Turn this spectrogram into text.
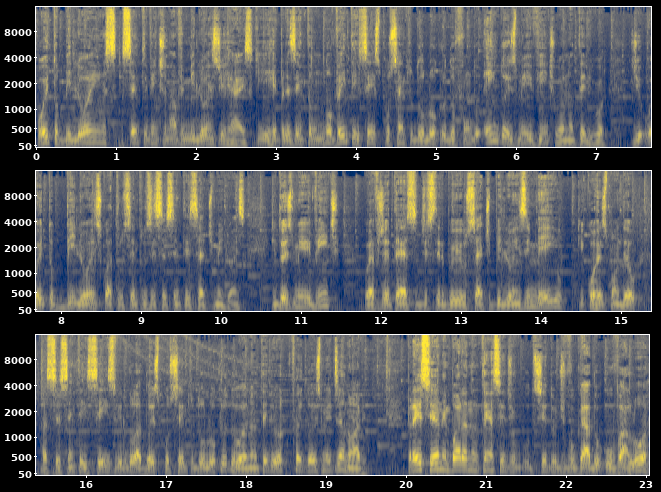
8 bilhões 129 milhões de reais, que representam 96% do lucro do fundo em 2020, o ano anterior, de 8 bilhões 467 milhões. Em 2020, o FGTS distribuiu 7 bilhões e meio, que correspondeu a 66,2% do lucro do ano anterior, que foi 2019. Para esse ano, embora não tenha sido divulgado o valor,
